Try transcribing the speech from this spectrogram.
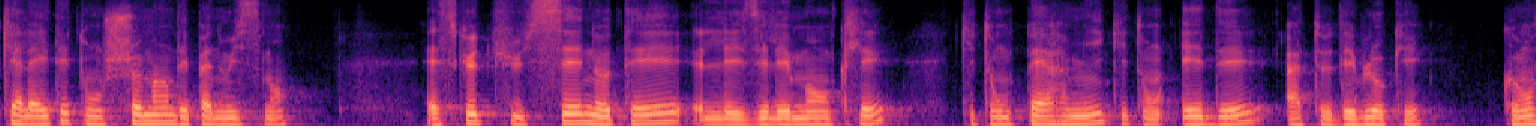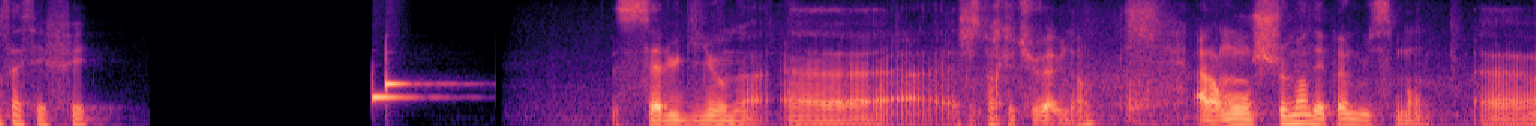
quel a été ton chemin d'épanouissement? Est-ce que tu sais noter les éléments clés qui t'ont permis, qui t'ont aidé à te débloquer? Comment ça s'est fait? Salut Guillaume, euh, j'espère que tu vas bien. Alors mon chemin d'épanouissement, euh,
